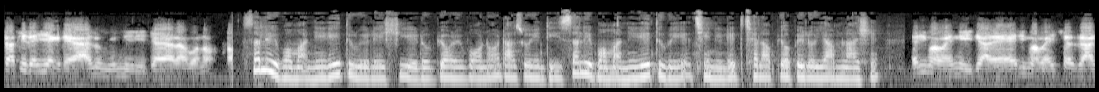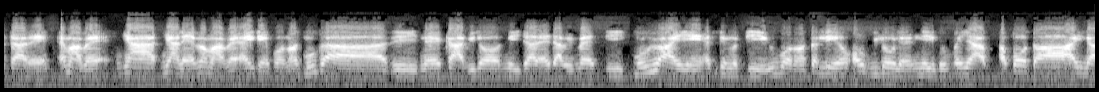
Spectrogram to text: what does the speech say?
စားဖြစ်တဲ့ရက်ကလေးအဲ့လိုမျိုးနေနေကြရတာပေါ့နော်ဆက်လီပေါ်မှာနေတဲ့သူတွေလည်းရှိရလို့ပြောရပေါ့နော်ဒါဆိုရင်ဒီဆက်လီပေါ်မှာနေတဲ့သူတွေရဲ့အခြေအနေလေးတစ်ချက်လောက်ပြောပြလို့ရမလားရှင်အဲ့ဒီမှာပဲနေကြတယ်အဲ့ဒီမှာပဲချက်စားကြတယ်အဲ့မှာပဲညညလည်းအဲ့မှာပဲအိုက်တယ်ပေါ့နော်မူကဒီနဲ့ကပြီးတော့နေကြတယ်ဒါပေမဲ့ဒီမိုးရွာရင်အဆင်မပြေဘူးပေါ့နော်တက်လီအောင်အုပ်ပြီးလို့လည်းနေလို့မရအပေါ်သားအိုင်နာ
